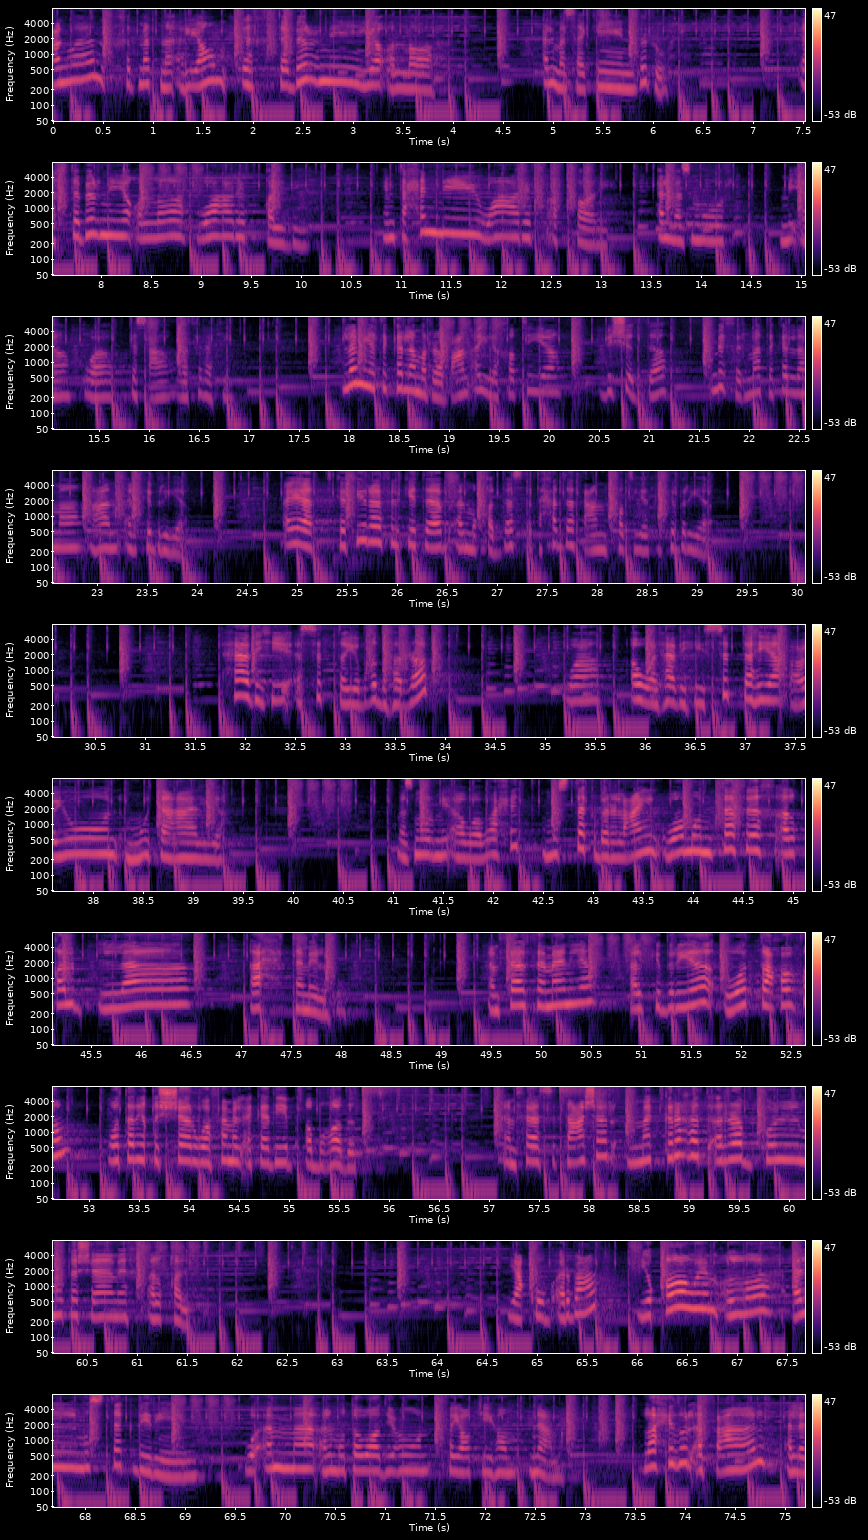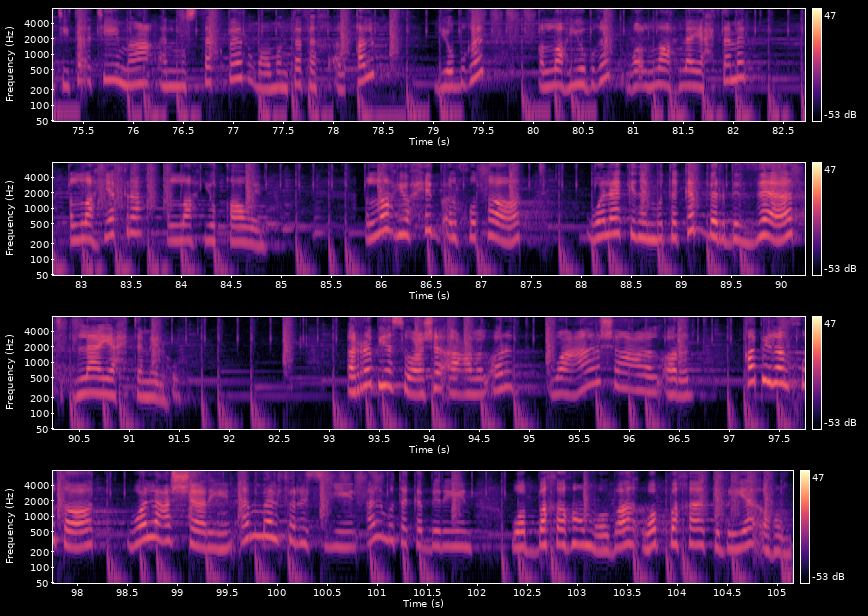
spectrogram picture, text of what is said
عنوان خدمتنا اليوم اختبرني يا الله. المساكين بالروح. اختبرني يا الله واعرف قلبي. امتحني واعرف أفكاري. المزمور 139 لم يتكلم الرب عن أي خطية بشدة مثل ما تكلم عن الكبرياء. آيات كثيرة في الكتاب المقدس تتحدث عن خطية الكبرياء. هذه الستة يبغضها الرب. وأول هذه الستة هي عيون متعالية. مزمور 101 مستكبر العين ومنتفخ القلب لا أحتمله. أمثال ثمانية الكبرياء والتعظم وطريق الشر وفم الأكاذيب أبغضت. أمثال 16 مكرهة الرب كل متشامخ القلب. يعقوب أربعة يقاوم الله المستكبرين وأما المتواضعون فيعطيهم نعمة. لاحظوا الأفعال التي تأتي مع المستكبر ومنتفخ القلب. يبغض الله يبغض والله لا يحتمل. الله يكره الله يقاوم. الله يحب الخطاة ولكن المتكبر بالذات لا يحتمله. الرب يسوع جاء على الأرض وعاش على الأرض قبل الخطاة والعشارين أما الفريسيين المتكبرين وبخهم وبخ كبرياءهم.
